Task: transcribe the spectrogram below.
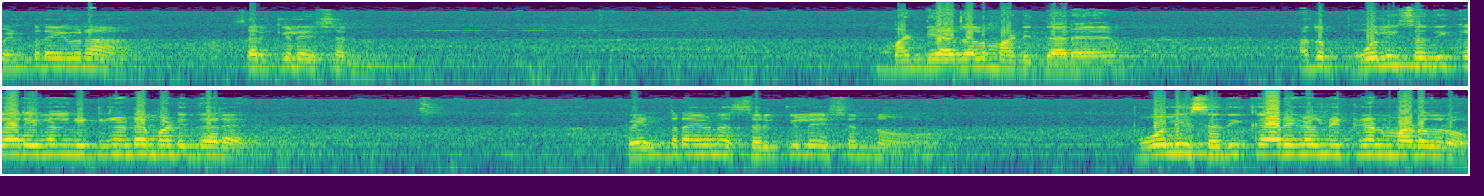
ಪೆನ್ ಡ್ರೈವ್ನ ಸರ್ಕ್ಯುಲೇಷನ್ ಮಂಡ್ಯದಲ್ಲಿ ಮಾಡಿದ್ದಾರೆ. ಅದು ಪೊಲೀಸ್ ಅಧಿಕಾರಿಗಳನ್ನ ಇಟ್ಕೊಂಡೇ ಮಾಡಿದ್ದಾರೆ. ಪೆನ್ ಡ್ರೈವ್ನ ಸರ್ಕ್ಯುಲೇಷನ್ನು ಪೊಲೀಸ್ ಅಧಿಕಾರಿಗಳನ್ನ ಇಟ್ಕೊಂಡು ಮಾಡಿದ್ರು.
